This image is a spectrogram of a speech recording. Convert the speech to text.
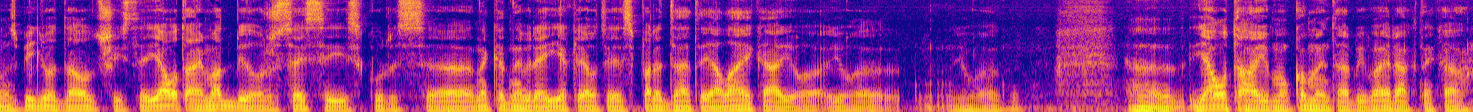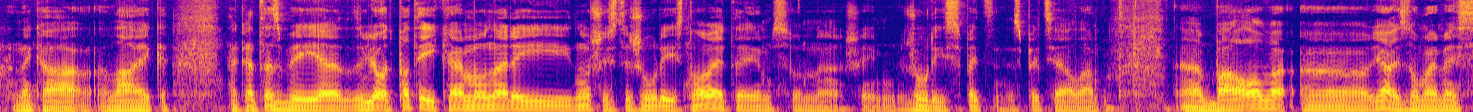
mums bija ļoti daudz šīs jautājumu atbilžu sesijas, kuras uh, nekad nevarēja iekļauties paredzētajā laikā, jo, jo, jo jautājumu un komentāru bija vairāk nekā, nekā laika. Tas bija ļoti patīkami un arī nu, šis žūrijas novērtējums un šī žūrijas speci speciālā balva. Jā, es domāju, mēs,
